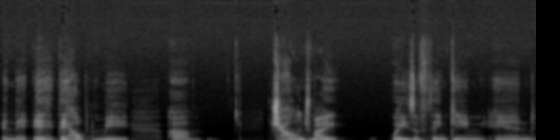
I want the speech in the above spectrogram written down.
And they, it, they helped me um, challenge my ways of thinking. And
